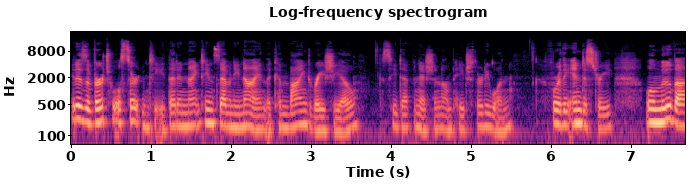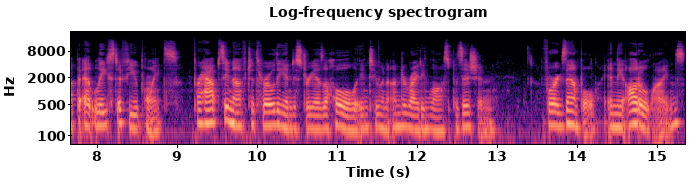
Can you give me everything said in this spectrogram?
It is a virtual certainty that in 1979 the combined ratio, see definition on page 31, for the industry will move up at least a few points, perhaps enough to throw the industry as a whole into an underwriting loss position. For example, in the auto lines,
